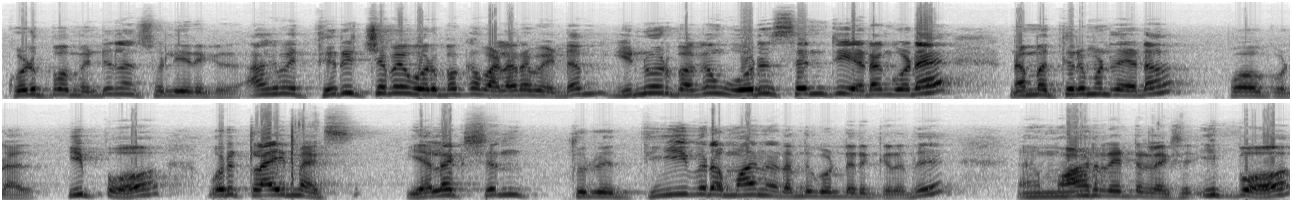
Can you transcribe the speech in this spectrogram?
கொடுப்போம் என்று நான் சொல்லியிருக்கிறேன். ஆகவே திருச்சபை ஒரு பக்கம் வளர வேண்டும். இன்னொரு பக்கம் ஒரு சென்ட் இடம் கூட நம்ம திருமண இடம் போகக்கூடாது. இப்போது ஒரு கிளைமேக்ஸ் எலெக்ஷன் துரு தீவிரமாக நடந்து கொண்டு இருக்கிறது மாடரேட்டர் எலெக்ஷன் இப்போது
